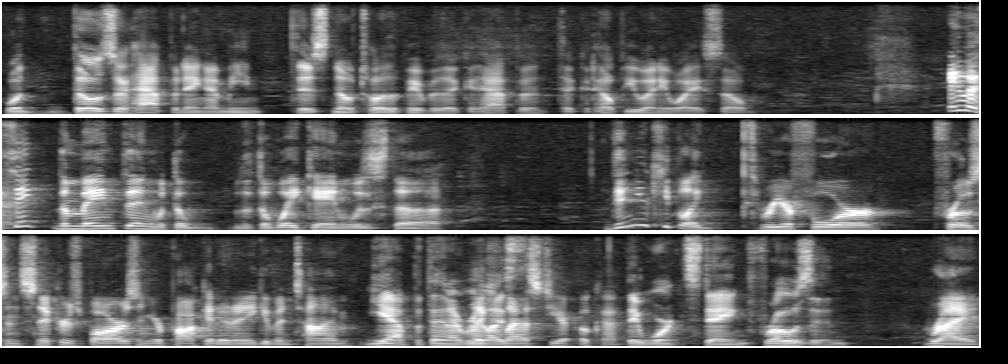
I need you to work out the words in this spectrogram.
when those are happening, I mean, there's no toilet paper that could happen that could help you anyway. So Abe, I think the main thing with the with the weight gain was the. Didn't you keep like three or four frozen Snickers bars in your pocket at any given time? yeah, but then I Like realized last year? Okay. they weren't staying frozen. Right.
